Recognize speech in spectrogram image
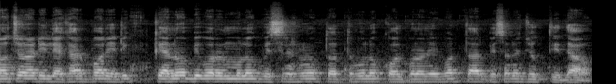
রচনাটি লেখার পর এটি কেন বিবরণমূলক, বিশ্লেষণমূলক, তথ্যমূলক কল্পনা নির্ভর তার পেছনে যুক্তি দাও।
